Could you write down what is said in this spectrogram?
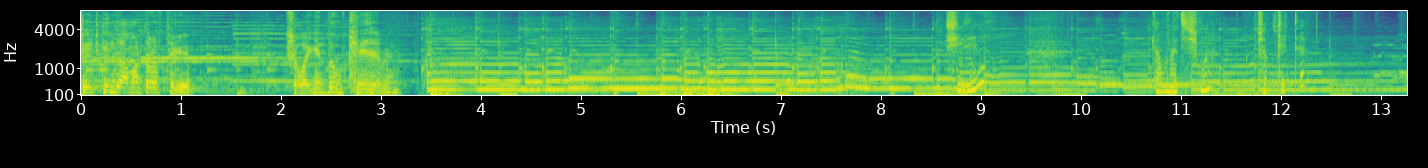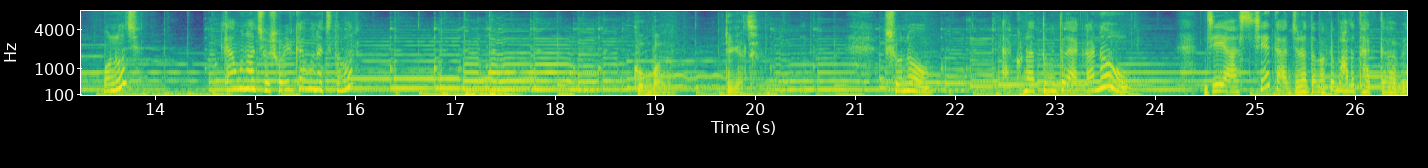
ট্রিট কিন্তু আমার তরফ থেকে। সবাই কিন্তু খেয়ে যাবেন। শিরিন কেমন আছিস মা? সব ঠিকঠাক? অনুজ কেমন আছো? শরীর কেমন আছে তোমার? খুব ভালো ঠিক আছে। শোনো এখন আর তুমি তো একা নও। যে আসছে তার জন্য তোমাকে ভালো থাকতে হবে।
